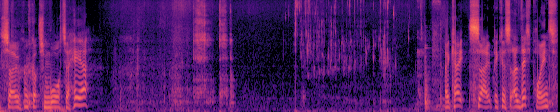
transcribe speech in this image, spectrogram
So we've got some water here. Okay, so because at this point,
